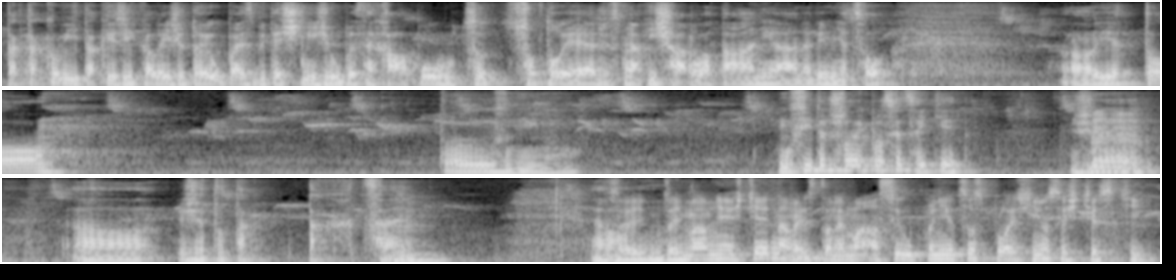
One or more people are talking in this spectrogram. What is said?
Tak takový taky říkali, že to je úplně zbytečný, že vůbec nechápou, co, co to je, že jsme nějaký šarlatáni a nevím něco. Je to... To různý, no. Musí to člověk prostě cítit, že, mm. a, že to tak, tak chce. Mm. Jo. Zajímá mě ještě jedna věc, to nemá asi úplně něco společného se štěstí,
